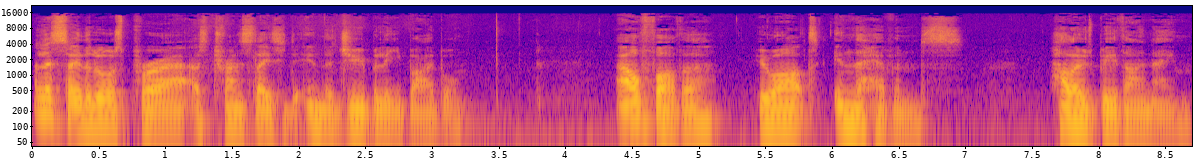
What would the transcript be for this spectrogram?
And let's say the Lord's Prayer as translated in the Jubilee Bible. Our Father, who art in the heavens, hallowed be thy name.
